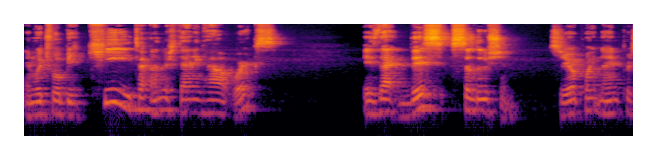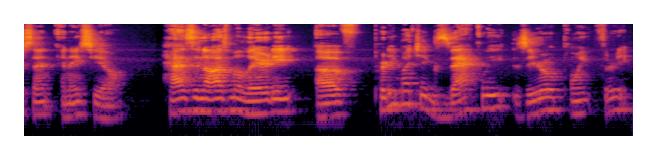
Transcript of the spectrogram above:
and which will be key to understanding how it works, is that this solution, 0.9% NaCl, has an osmolarity of pretty much exactly 0.3,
